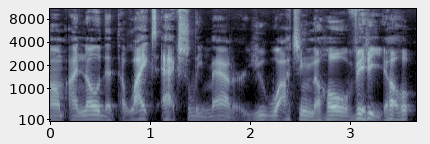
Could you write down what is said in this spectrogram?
um, I know that the likes actually matter. You watching the whole video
